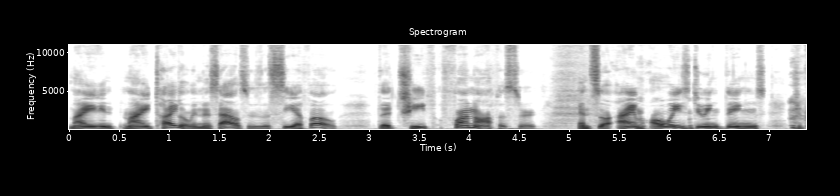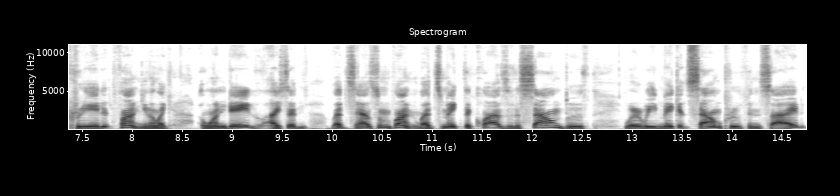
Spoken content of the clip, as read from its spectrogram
my in, my title in this house is the CFO, the Chief Fun Officer, and so I am always doing things to create it fun. You know, like one day I said, let's have some fun. Let's make the closet a sound booth where we make it soundproof inside.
